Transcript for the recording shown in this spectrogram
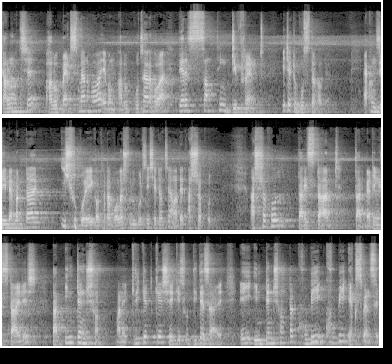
কারণ হচ্ছে ভালো ব্যাটসম্যান হওয়া এবং ভালো কোচার হওয়া দেয়ার ইজ সামথিং ডিফারেন্ট এটা একটু বুঝতে হবে। এখন যে ব্যাপারটা ইস্যু করে, এই কথাটা বলা শুরু করছি, সেটা হচ্ছে আমাদের আশরাফুল আশরাফুল তার স্টার্ট তার ব্যাটিং স্টাইলিশ তার ইন্টেনশন মানে ক্রিকেটকে সে কিছু দিতে চায়, এই ইন্টেনশনটা খুবই খুবই এক্সপেন্সিভ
